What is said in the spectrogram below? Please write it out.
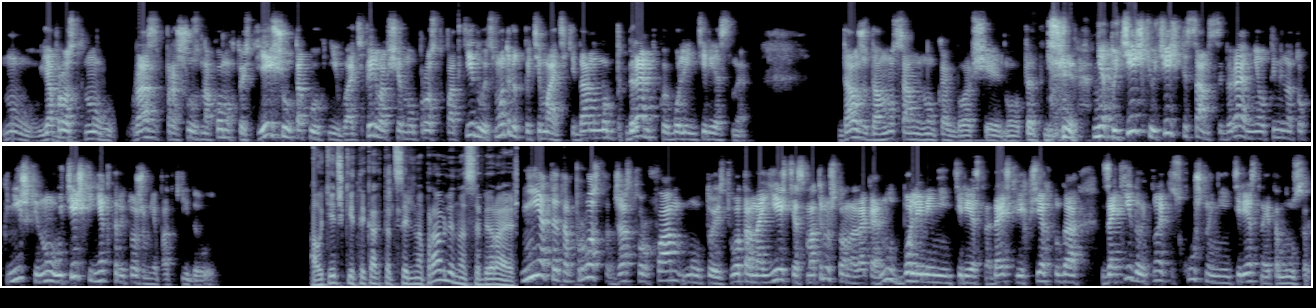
Ну, я просто, ну, раз прошу знакомых, то есть я ищу такую книгу, а теперь вообще, ну, просто подкидывают, смотрят по тематике, да, ну, мы подбираем такое более интересное да, уже давно сам, ну, как бы вообще, ну, вот это... Нет, утечки, утечки сам собираю, мне вот именно только книжки, ну, утечки некоторые тоже мне подкидывают. А утечки ты как-то целенаправленно собираешь? Нет, это просто just for fun. Ну, то есть, вот она есть, я смотрю, что она такая, ну, более-менее интересная. Да, если их всех туда закидывать, ну, это скучно, неинтересно, это мусор.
